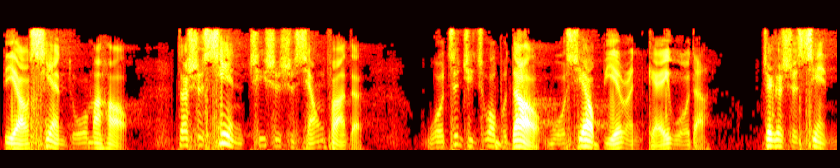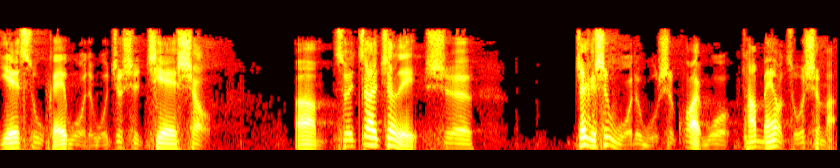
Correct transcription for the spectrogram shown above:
表现多么好。但是信其实是相反的，我自己做不到，我需要别人给我的。这个是信，耶稣给我的，我就是接受。啊，所以在这里是这个是我的五十块，我他没有做什么。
